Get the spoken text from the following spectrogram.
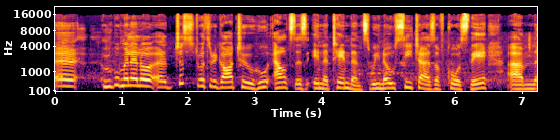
Uh, Mpumelelo, uh, just with regard to who else is in attendance, we know CETA is, of course, there um,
